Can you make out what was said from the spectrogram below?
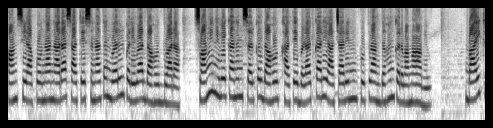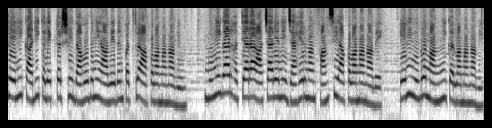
ફાંસી આપોના નારા સાથે સનાતન વરુડ પરિવાર દાહોદ દ્વારા સ્વામી વિવેકાનંદ સર્કલ દાહોદ ખાતે બળાત્કારી આચાર્યનું પુતળાંગ દહન કરવામાં આવ્યું. બાઇક રેલી કાઢી કલેક્ટર શ્રી દાહોદને આવેદનપત્ર આપવામાં આવ્યું. ગુનેગાર હત્યારા આચાર્યને જાહેરમાં ફાંસી આપવામાં આવે એવી ઉગ્ર માંગણી કરવામાં આવી.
